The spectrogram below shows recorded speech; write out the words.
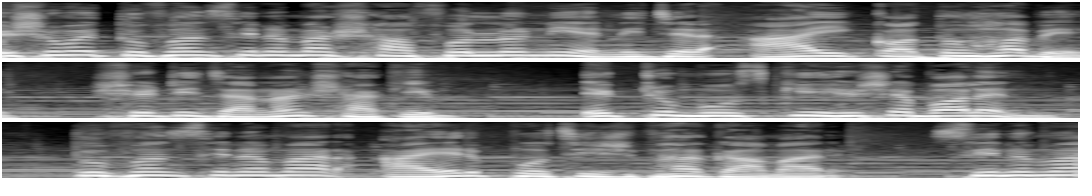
এ সময় তুফান সিনেমার সাফল্য নিয়ে নিজের আয় কত হবে সেটি জানান সাকিব একটু মুচকি হেসে বলেন, তুফান সিনেমার আয়ের পঁচিশ ভাগ আমার। সিনেমা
